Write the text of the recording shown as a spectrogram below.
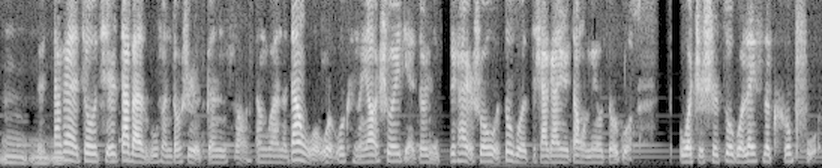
嗯，对，大概就其实大半部分都是跟死亡相关的。但我我我可能要说一点，就是你最开始说我做过自杀干预，但我没有做过，我只是做过类似的科普，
